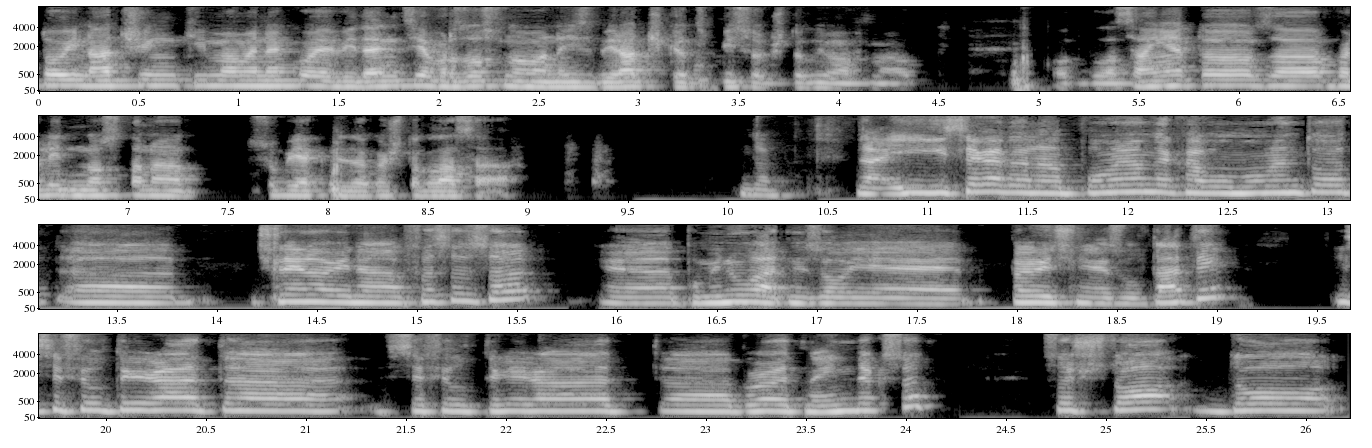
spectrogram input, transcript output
тој начин ќе имаме некоја евиденција врз основа на избирачкиот список што го имавме од, од гласањето за валидноста на субјектите кои што гласаа. Да. Да, и, и сега да напоменам дека во моментот членови на ФСС поминуваат низ овие првични резултати и се филтрираат се филтрираат бројот на индексот со што до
